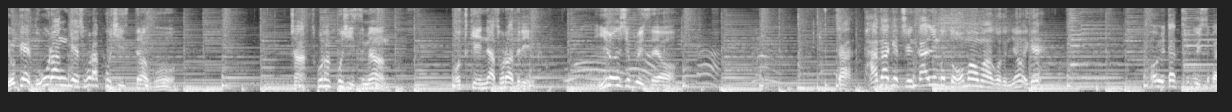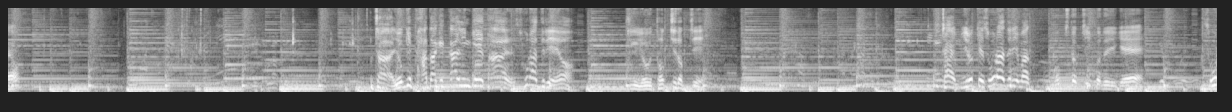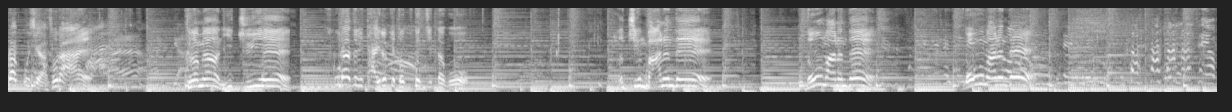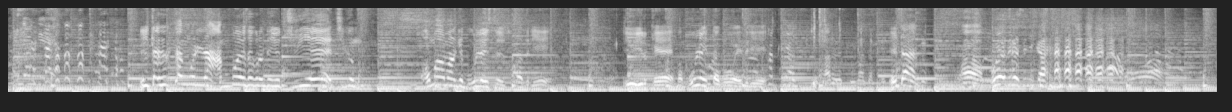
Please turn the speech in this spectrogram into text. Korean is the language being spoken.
요게 노란 게 소라꽃이 있더라고. 자, 소라꽃이 있으면 어떻게 있냐, 소라들이. 이런 식으로 있어요. 자, 바닥에 지금 깔린 것도 어마어마하거든요, 이게. 어, 일단 들고 있어봐요. 자, 여기 바닥에 깔린 게 다 소라들이에요. 지금 여기 덕지덕지. 자, 이렇게 소라들이 막 덕지덕지 있거든, 이게. 소라꽃이야, 소라알. 그러면 이 주위에 소라들이 다 이렇게 덕지덕지 있다고. 어, 지금 많은데, 너무 많은데, 너무 많은데. 일단 흙탕물이랑 안 보여서 그런데 이 주위에 지금 어마어마하게 몰려 있어요 소라들이 이- 이렇게 막 몰려 있다고 애들이 일단 어, 보여드렸으니까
